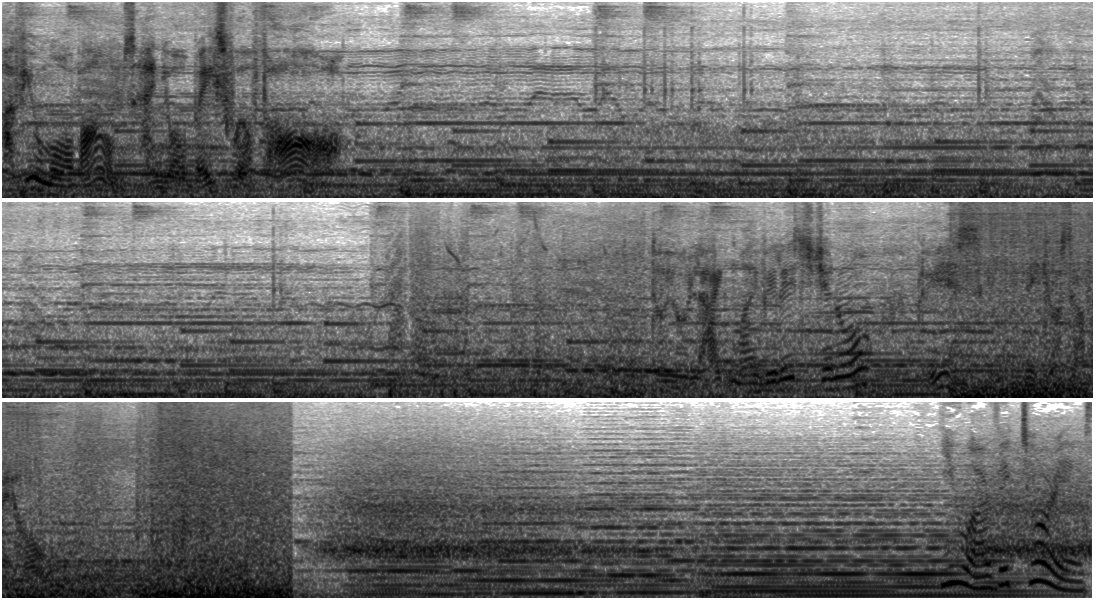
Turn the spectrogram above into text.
A few more bombs and your base will fall. Like General? Please, make yourself at home. You are victorious.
